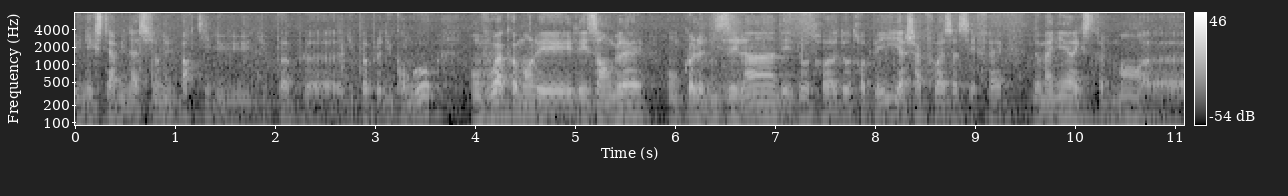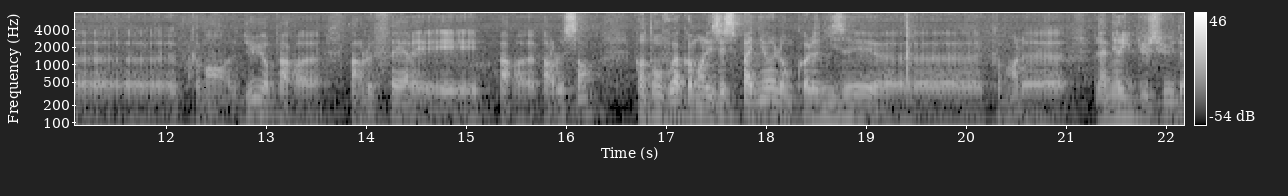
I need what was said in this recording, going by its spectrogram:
une extermination d'une partie du, peuple, du peuple du Congo. On voit comment les, Anglais ont colonisé l'Inde et d'autres pays. À chaque fois, ça s'est fait de manière extrêmement euh, comment, dure par, par le fer et, par, par, le sang. Quand on voit comment les Espagnols ont colonisé euh, l'Amérique du Sud,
